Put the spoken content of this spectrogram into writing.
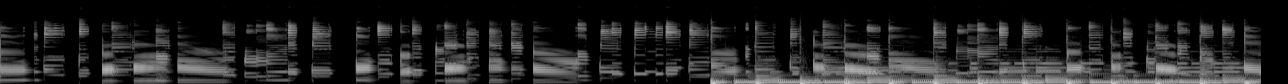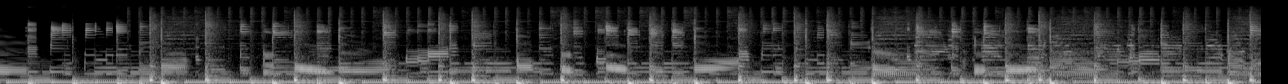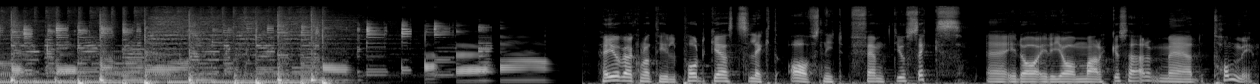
Thank you. Hej och välkomna till Podcast Select avsnitt 56. Eh, idag är det jag, Marcus här, med Tommy.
